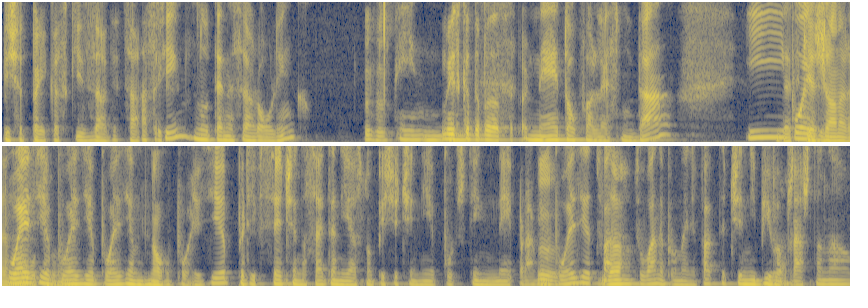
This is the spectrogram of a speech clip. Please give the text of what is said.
пишат приказки за децата А, си, приказки. но те не са ролинг. Мгм. И Но искат да бъдат все пак. не е толкова лесно, да. И поезия, жанр е поезия, много поезия, поезия, много поезия. При все, че на сайта ни ясно пише, че ние почти не правим М. поезия, това, Да. това не променя факта, че ни бива пращана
